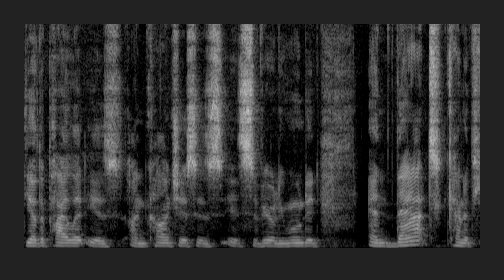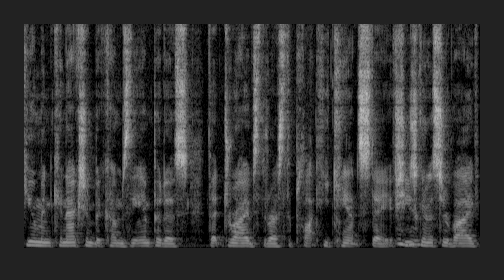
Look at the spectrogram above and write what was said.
the other pilot is unconscious is is severely wounded and that kind of human connection becomes the impetus that drives the rest of the plot. He can't stay. If mm-hmm. she's going to survive,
